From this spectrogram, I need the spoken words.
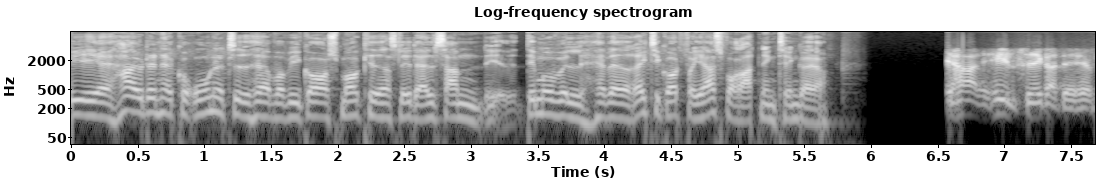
Vi øh, har jo den her coronatid her, hvor vi går og småkeder os lidt alle sammen. Det, det må vel have været rigtig godt for jeres forretning, tænker jeg. Det har det helt sikkert. Øh,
